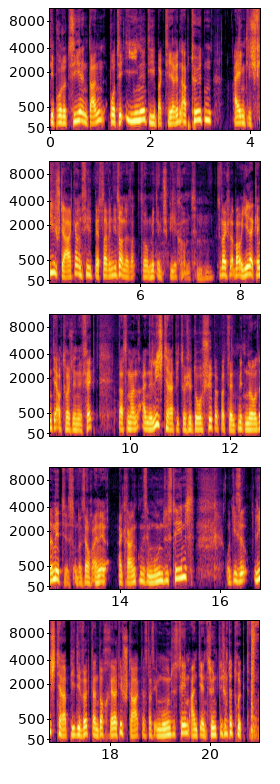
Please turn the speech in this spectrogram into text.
die produzieren dann Proteine, die Bakterien abtöten, eigentlich viel stärker und viel besser, wenn die Sonne so mit ins Spiel kommt. Mhm. Zum Beispiel, aber jeder kennt ja auch zum Beispiel den Effekt, dass man eine Lichttherapie zum Beispiel durchführt bei Patienten mit Neurodermitis. Und das ist ja auch eine Erkrankung des Immunsystems. Und diese Lichttherapie, die wirkt dann doch relativ stark, dass das Immunsystem antientzündlich unterdrückt wird.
